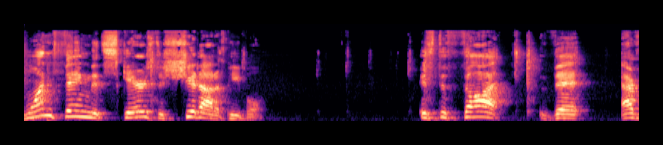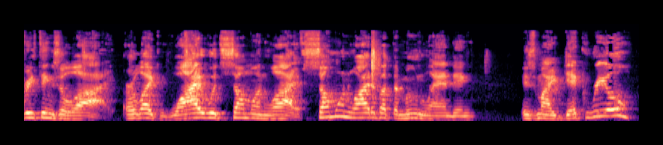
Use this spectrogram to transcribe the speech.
one thing that scares the shit out of people is the thought that everything's a lie. Or like, why would someone lie? If someone lied about the moon landing, is my dick real?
